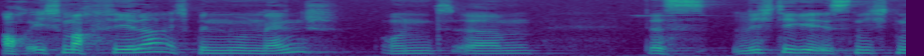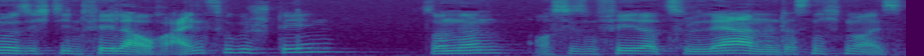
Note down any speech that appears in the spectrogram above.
auch ich mache Fehler, ich bin nur ein Mensch und ähm, das Wichtige ist nicht nur, sich den Fehler auch einzugestehen, sondern aus diesem Fehler zu lernen und das nicht nur als,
